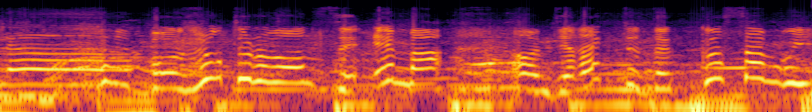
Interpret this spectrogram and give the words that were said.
bonjour tout le monde, c'est Emma en direct de Koh Samui.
